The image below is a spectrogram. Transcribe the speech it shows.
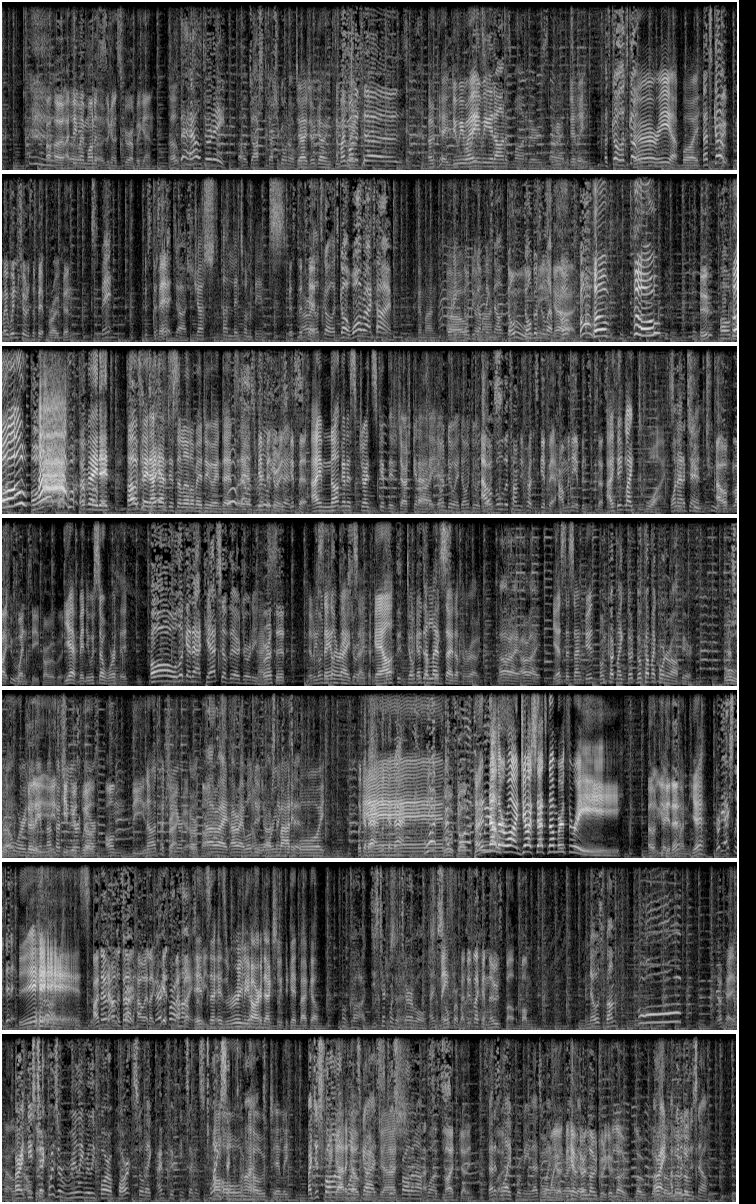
Uh-oh, I think my monitors are gonna screw up again. oh, What the hell, Dirty? Uh oh, Josh, Josh, you're going over. Josh, you're going too my quick. monitors! Okay, do we wait? Blaming it on his monitors. All right, we- let's Dilly? wait. Let's go, let's go. Hurry up, boy. Let's go. My, my windshield is a bit broken. Just a bit. Just a Just a bit. bit, Josh. Just a little bit. Just a All tip. right, let's go, let's go. Wall ride time. Come on. Dirty, oh, don't do come dumb things now. Don't Oh, don't go to the left. God. Oh, Oh! Oh! Who? oh, God. Oh! Oh! Ah! I made it. Was Okay, that got just a little bit too intense. Ooh, that was Skip really it, Jordy, intense. skip it. I'm not gonna try to skip this, Josh. Get All out right, of here. don't do it. Don't do it. Out boys. of all the times you tried to skip it, how many have been successful? I think like twice. One out of Two- 10. Two Out of of them, like two of 20, probably. Yeah, but it was so worth it. Oh, look at that catch up there, Jordy. Nice. Worth it. At least Don't stay do on the dumb right things, Jordy. side. Okay, I'll Don't do- don't get do the left things. side of the road. All right, all right. Yes, that sounds good. Don't cut my don't, don't cut my corner off here. That's right. Don't worry, Jelly, Jelly, I'm not you need to touching keep your those wheels car. on the Not touching track your at car. all All times. right, all right, we'll Don't do, Josh. worry Thanks about for the it, tip. boy. Look at that, look at that. What? I Oh, was going God. on Another wheels. one, Josh. That's number three. Oh, you did it? come on. Yeah. You already actually did it. Yes. I don't Now I'm the understand third. how it like Very gets far back behind. up so It's uh, it's really hard actually to get back up. Oh god, these I'm checkpoints just, are uh, terrible. I'm so amazing. far I did like a nose bump. A nose bump. Okay. I'll- All right, I'll these do. checkpoints are really, really far apart. So like, I'm 15 seconds, 20 oh, seconds behind. Oh no, Jelly. I just fallen off go once, quick, guys. Josh. Just fallen off That's once. just life, Jelly. That's That just is life for me. That's Oh life my for god. me right careful. Go low, Jordy. Go low, low, low, All right, low, I'm low, gonna low. do this now.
